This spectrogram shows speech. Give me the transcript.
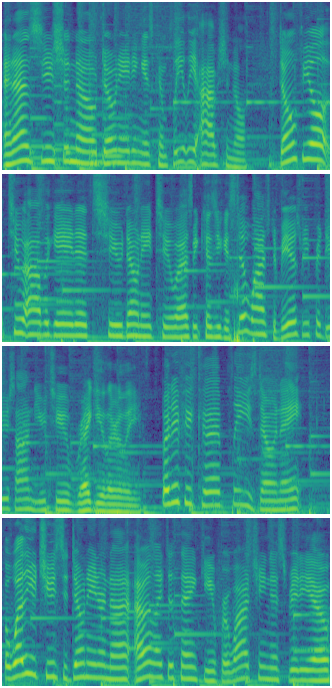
and as you should know, donating is completely optional. Don't feel too obligated to donate to us because you can still watch the videos we produce on YouTube regularly. But if you could, please donate. But whether you choose to donate or not, I would like to thank you for watching this video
